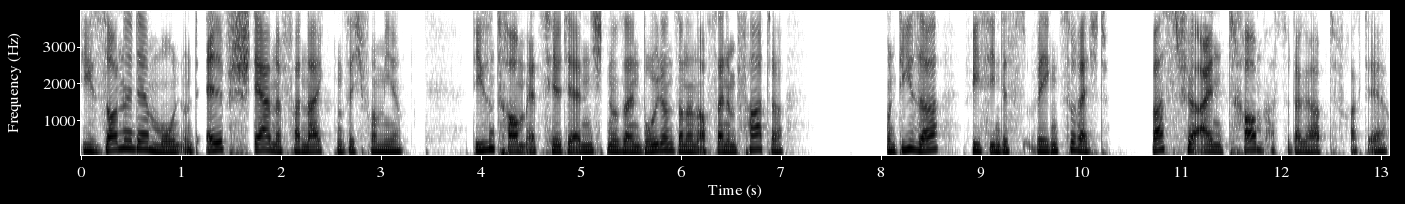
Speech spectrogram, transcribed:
die Sonne, der Mond und elf Sterne verneigten sich vor mir. Diesen Traum erzählte er nicht nur seinen Brüdern, sondern auch seinem Vater. Und dieser wies ihn deswegen zurecht. Was für einen Traum hast du da gehabt? fragte er.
